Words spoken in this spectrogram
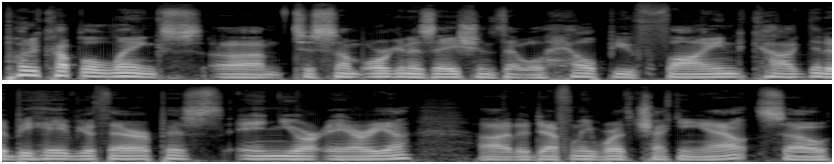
put a couple of links um, to some organizations that will help you find cognitive behavior therapists in your area. Uh, they're definitely worth checking out. So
